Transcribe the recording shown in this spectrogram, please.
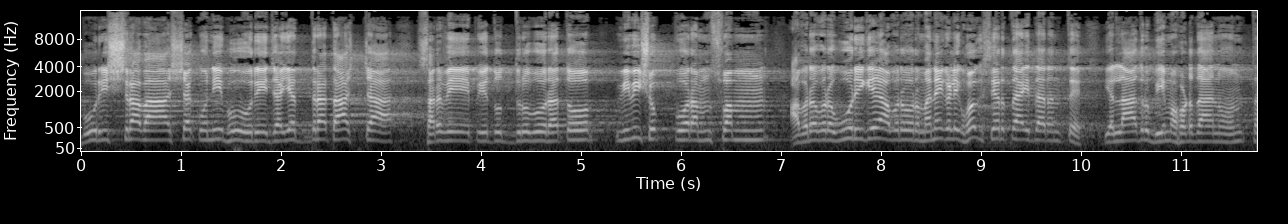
ಭೂರಿಶ್ರವಾ ಶಕುನಿ ಭೂರಿ ಜಯದ್ರತಾಶ್ಚ ಸರ್ವೇಪಿ ದುದ್ರುವುರತೋ ವಿವಿಶುಪುರಂ ಸ್ವಂ ಅವರವರ ಊರಿಗೆ, ಅವರವರ ಮನೆಗಳಿಗೆ ಹೋಗಿ ಸೇರ್ತಾ ಇದ್ದಾರಂತೆ. ಎಲ್ಲಾದರೂ ಭೀಮ ಹೊಡೆದಾನು ಅಂತ.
